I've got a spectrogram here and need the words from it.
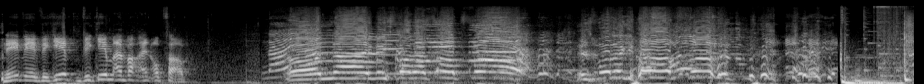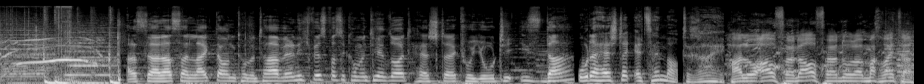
Nee, wir, wir, geben, wir geben einfach ein Opfer ab. Nein. Oh nein, ich war das Opfer! Ich wurde geopfert! Alles klar, lasst ein Like da und einen Kommentar. Wenn ihr nicht wisst, was ihr kommentieren sollt, Hashtag Toyota ist da oder Hashtag Elzemba. 3. Hallo, aufhören, aufhören oder mach weiter.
